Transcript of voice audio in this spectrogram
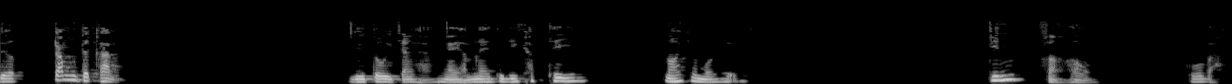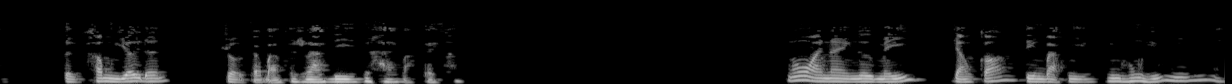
được trong thực hành. Như tôi chẳng hạn, ngày hôm nay tôi đi khắp thế giới, nói cho mọi người chính phần hồn của bạn từ không giới đến rồi các bạn phải ra đi với hai bàn tay không. Ngoài này người Mỹ giàu có, tiền bạc nhiều, nhưng không hiểu như thế này.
